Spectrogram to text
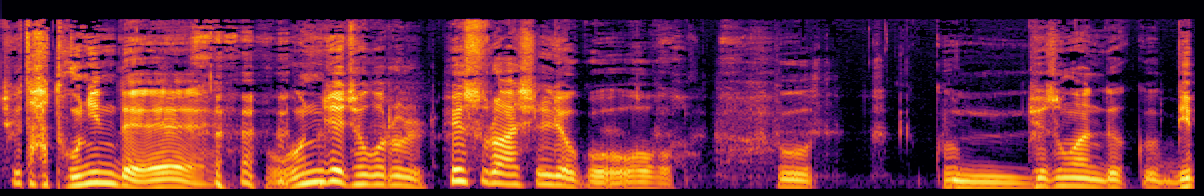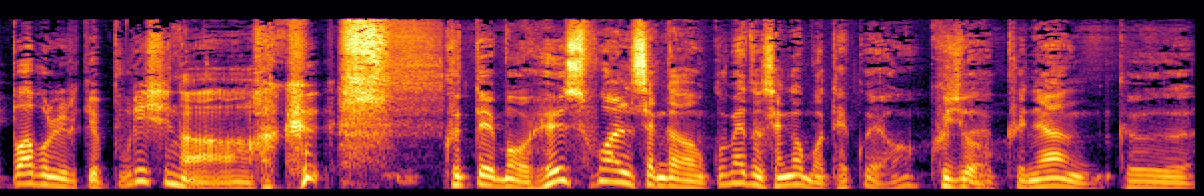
저게 다 돈인데 언제 저거를 회수를 하시려고 그, 그 음. 죄송한데 그 밑밥을 이렇게 뿌리시나 그 그때 뭐 회수할 생각은 꿈에도 생각 못 했고요. 그죠. 그냥 그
